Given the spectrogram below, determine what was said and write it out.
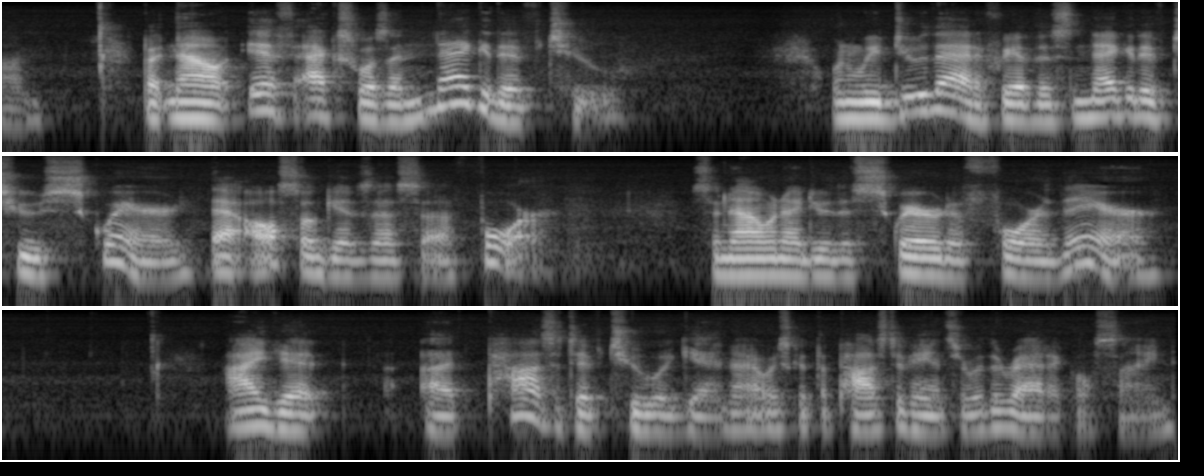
Um, but now if x was a negative 2, when we do that, if we have this negative 2 squared, that also gives us a 4. So now when I do the square root of 4 there, I get a positive 2 again. I always get the positive answer with a radical sign.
